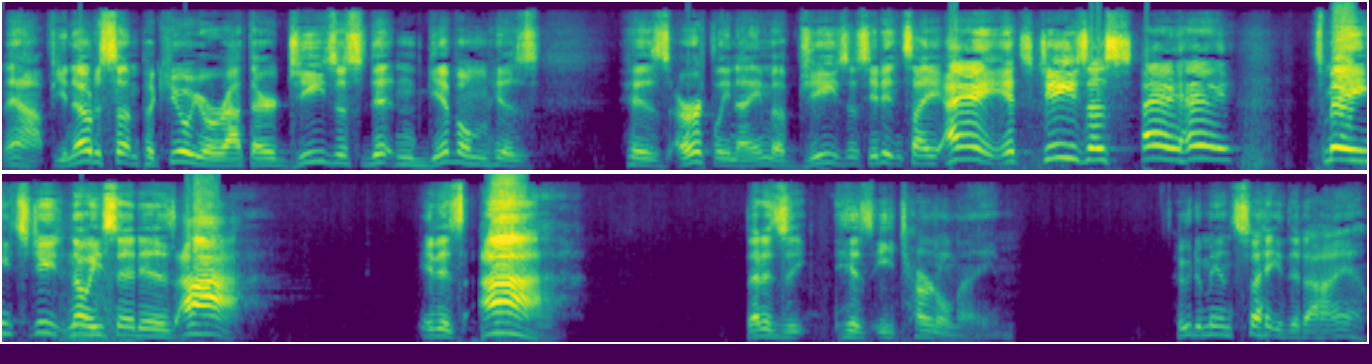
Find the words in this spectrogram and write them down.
Now, if you notice something peculiar right there, Jesus didn't give them his his earthly name of Jesus. He didn't say, hey, it's Jesus. Hey, hey, it's me. It's Jesus. No, he said, it is I. It is I. That is his eternal name. Who do men say that I am?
